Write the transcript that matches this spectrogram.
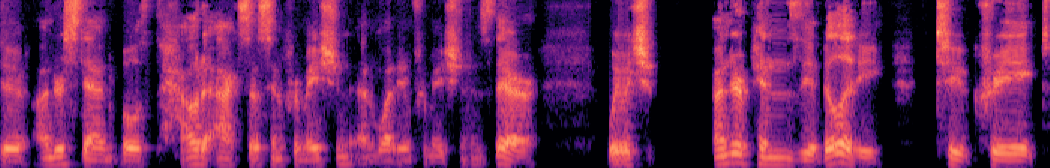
to understand both how to access information and what information is there, which underpins the ability to create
